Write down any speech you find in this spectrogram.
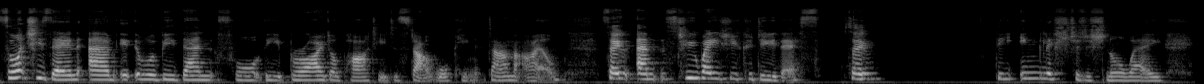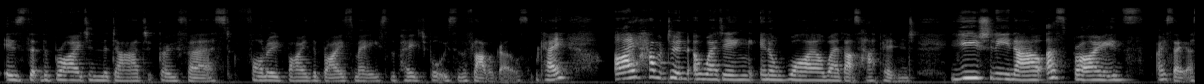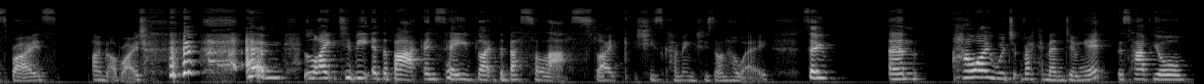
so once she's in, um, it, it, will be then for the bridal party to start walking down the aisle. So um, there's two ways you could do this. So the English traditional way is that the bride and the dad go first, followed by the bridesmaids, the page boys and the flower girls, okay? I haven't done a wedding in a while where that's happened. Usually now, us brides, I say us brides, I'm not a bride, um, like to be at the back and save like the best to last. Like she's coming, she's on her way. So um, how I would recommend doing it is have your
